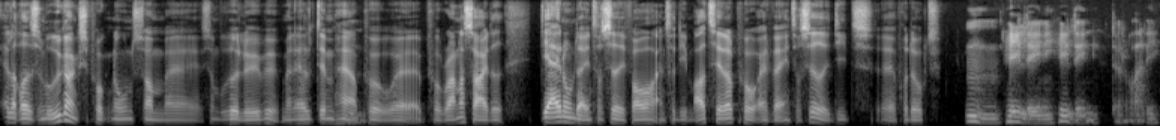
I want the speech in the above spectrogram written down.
allerede som udgangspunkt nogen, som, øh, som er ude at løbe, men alle dem her mm. på, øh, på runner-sitet, det er nogen, der er interesseret i forvejen, så de er meget tættere på at være interesseret i dit øh, produkt. Mm, helt enig, helt enig, det er du ret i.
